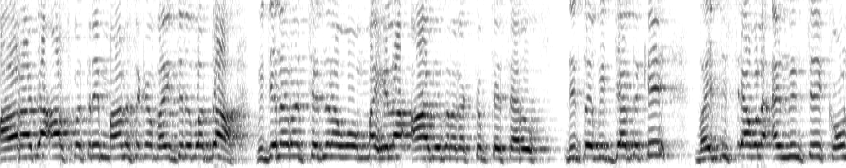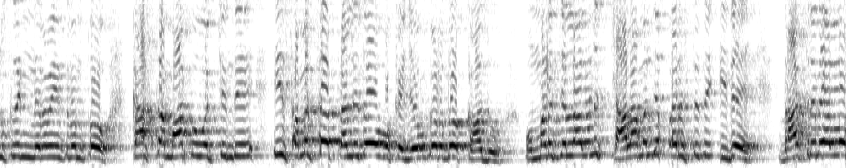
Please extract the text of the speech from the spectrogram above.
మహారాజా ఆసుపత్రి మానసిక వైద్యుడి వద్ద విజయనగరం చెందిన ఓ మహిళ ఆవేదన వ్యక్తం చేశారు. దీంతో విద్యార్థికి వైద్య సేవలు అందించి కౌన్సిలింగ్ నిర్వహించడంతో కాస్త మార్పు వచ్చింది. ఈ సమస్య తల్లిదో ఒక యువకుడిదో కాదు. ఉమ్మడి జిల్లాలోని చాలామంది పరిస్థితి ఇదే. రాత్రి వేళలో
